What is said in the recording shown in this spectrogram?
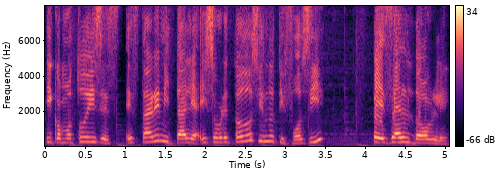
y como tú dices, estar en Italia y sobre todo siendo tifosi, pesa el doble.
